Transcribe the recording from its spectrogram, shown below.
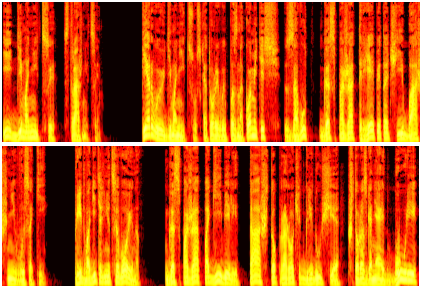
и демоницы-стражницы. Первую демоницу, с которой вы познакомитесь, зовут госпожа Трепета, чьи башни высоки. Предводительница воинов, госпожа погибели, та, что пророчит грядущее, что разгоняет бури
